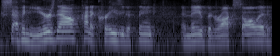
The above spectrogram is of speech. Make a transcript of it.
seven years now. Kind of crazy to think. And they've been rock solid.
